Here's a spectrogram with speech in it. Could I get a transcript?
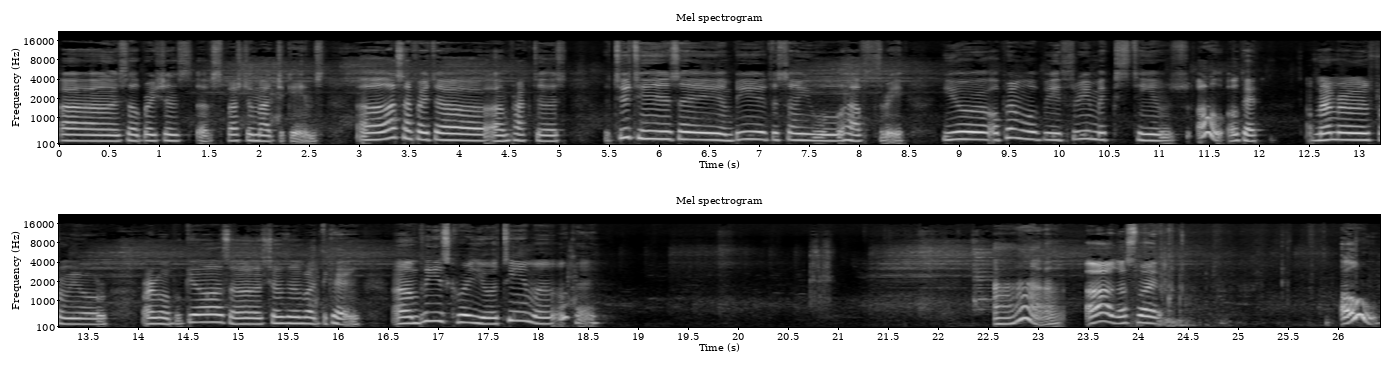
uh celebrations of special magic games. Uh, last time for the um, practice, the two teams A and B. the you will have three. Your opponent will be three mixed teams. Oh, okay. Members from your rival guilds uh, chosen by the king. Um, please create your team. Uh, okay. Ah, ah, that's right. Oh.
